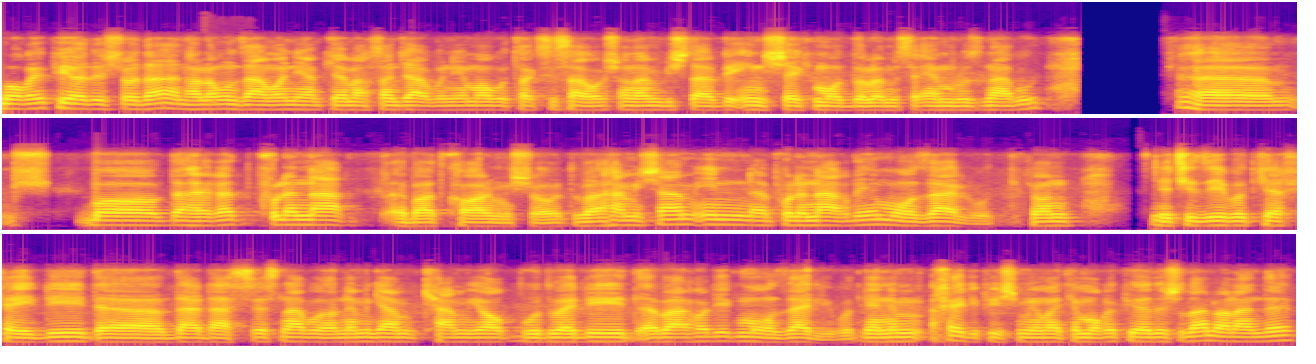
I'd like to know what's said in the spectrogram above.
موقع پیاده شدن حالا اون زمانی هم که مثلا جوانی ما بود تاکسی سوار شدن بیشتر به این شکل مدل مثل امروز نبود. با در حقیقت پول نقد باید کار می‌شد و همیشه هم این پول نقدی موزل بود. چون یه چیزی بود که خیلی در دسترس نبود. نمیگم کمیاب بود ولی به حال یک موزلی بود. یعنی خیلی پیش می اومد که موقع پیاده شدن راننده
